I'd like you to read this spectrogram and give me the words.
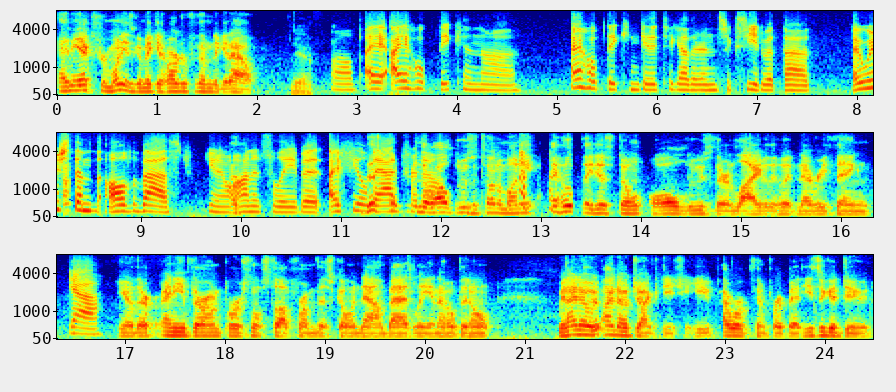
any extra money is going to make it harder for them to get out. Yeah. Well, I I hope they can. Uh, I hope they can get it together and succeed with that. I wish them all the best. You know, honestly, but I feel This bad one, for them. though I'll lose a ton of money, I hope they just don't all lose their livelihood and everything. Yeah. You know, their any of their own personal stuff from this going down badly. And I hope they don't. I mean, I know I know John Kadishi. He I worked with him for a bit. He's a good dude.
